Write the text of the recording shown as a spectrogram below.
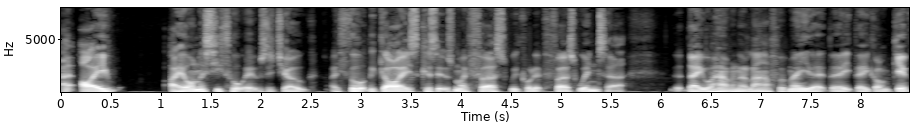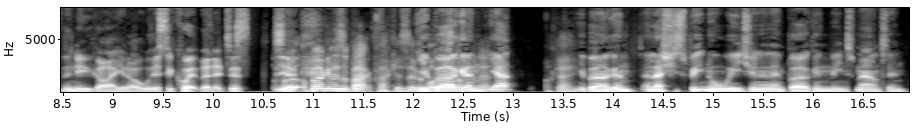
I I, honestly thought it was a joke. I thought the guys because it was my first we call it first winter that they were having a laugh with me that they they gone give the new guy you know all this equipment it just So yeah. a Bergen is a backpack, is it? your all your stuff in Bergen it? yeah Okay. your Bergen unless you speak Norwegian and then Bergen means mountain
